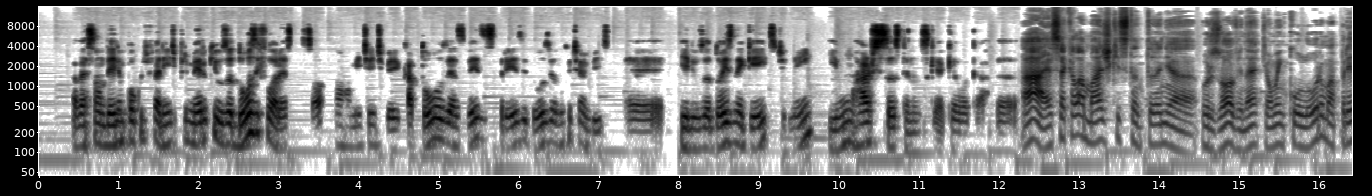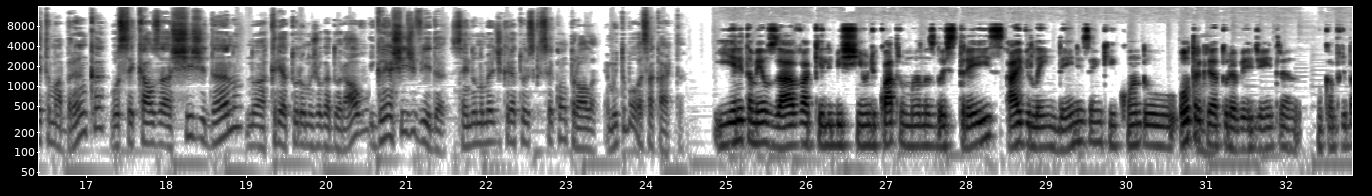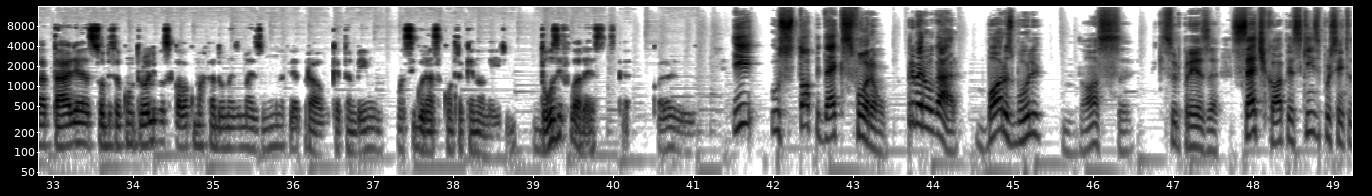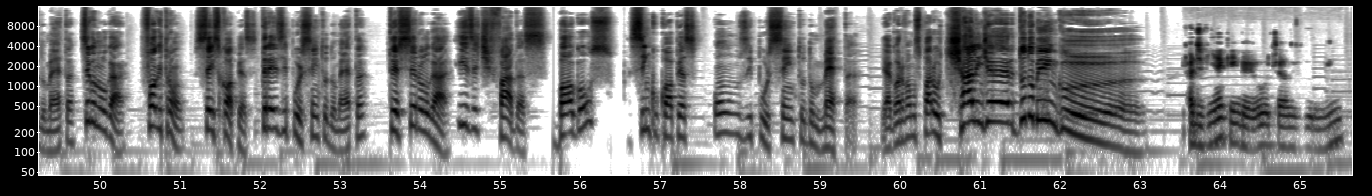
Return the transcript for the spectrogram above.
A versão dele é um pouco diferente. Primeiro que usa 12 florestas só. Normalmente a gente vê 14, às vezes 13, 12 eu nunca tinha visto. É, ele usa dois negates de main e um Harsh Sustenance, que é aquela carta. Ah, essa é aquela mágica instantânea Orzhov, né? Que é uma incolor, uma preta e uma branca. Você causa X de dano na criatura ou no jogador alvo e ganha X de vida, sendo o número de criaturas que você controla. É muito boa essa carta. E ele também usava aquele bichinho de 4 manas 2-3, Ivy Lane Denizen, que quando outra criatura verde entra no campo de batalha, sob seu controle, você coloca o marcador mais um mais um na criatura alvo, que é também um- uma segurança contra Cannonade. Né? 12 florestas, cara. Corajoso. E os top decks foram: primeiro lugar, Boros Bully. Nossa, que surpresa. 7 cópias, 15% do meta. Segundo lugar, Fogtron, 6 cópias, 13% do meta. Terceiro lugar, Izzet Fadas Boggles, 5 cópias, 11% do meta. E agora vamos para o Challenger do domingo! Adivinha quem ganhou o challenge do domingo?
